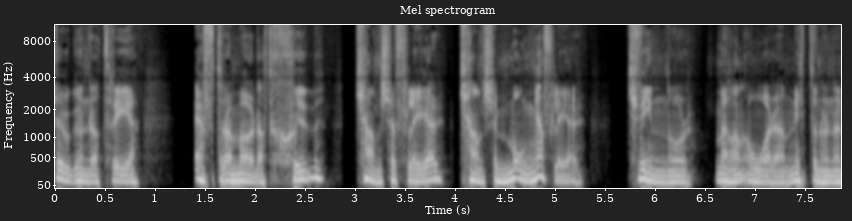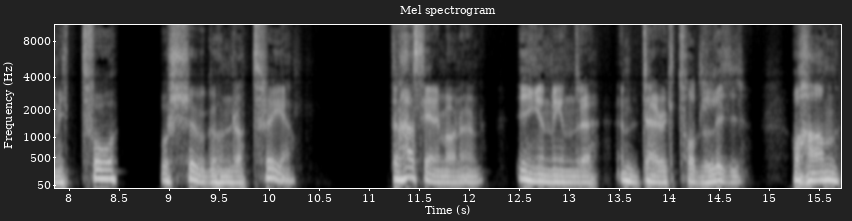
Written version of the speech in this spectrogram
2003 efter att ha mördat sju, kanske fler, kanske många fler kvinnor mellan åren 1992 och 2003. Den här seriemördaren är ingen mindre än Derek Todd Lee och han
